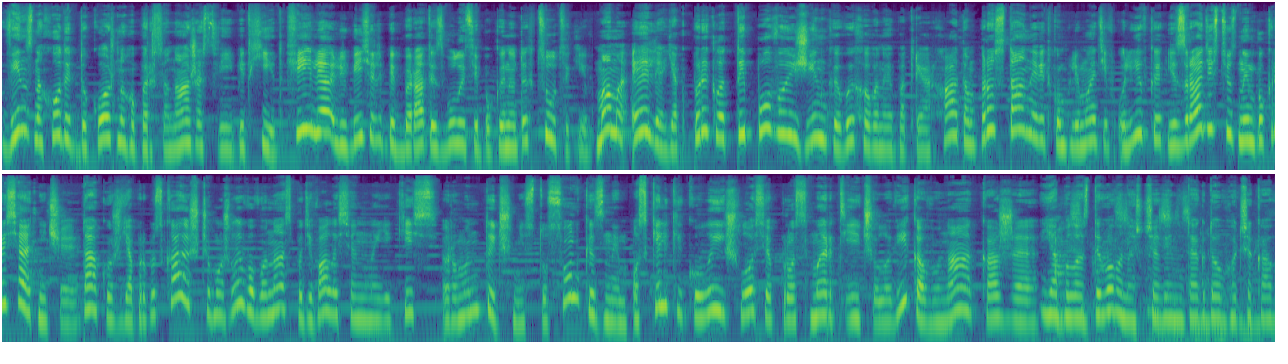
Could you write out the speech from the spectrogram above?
Він знаходить до кожного персонажа свій підхід. Філя любитель підбирати з вулиці покинутих цуциків. Мама Еля, як приклад типової жінки, вихованої патріархатом, розтане від компліментів Олівки і з радістю з ним покрисятнічає. Також я припускаю, що можливо вона сподівалася на якісь романтичні стосунки з ним, оскільки коли йшлося про смерть її чоловіка, вона каже: Я була здивована, що він так довго чекав.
